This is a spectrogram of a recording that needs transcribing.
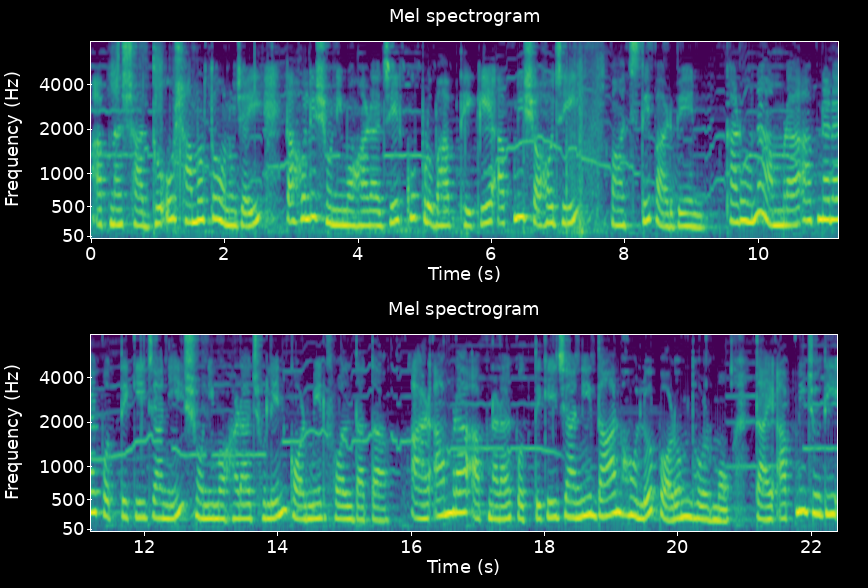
আপনার সাধ্য ও সামর্থ্য অনুযায়ী, তাহলে শনি মহারাজের কুপ্রভাব থেকে আপনি সহজেই বাঁচতে পারবেন। কারণ আমরা আপনারা প্রত্যেকেই জানি শনি মহারাজ হলেন কর্মের ফলদাতা। আর আমরা আপনারা প্রত্যেকেই জানি দান হলো পরম ধর্ম। তাই আপনি যদি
